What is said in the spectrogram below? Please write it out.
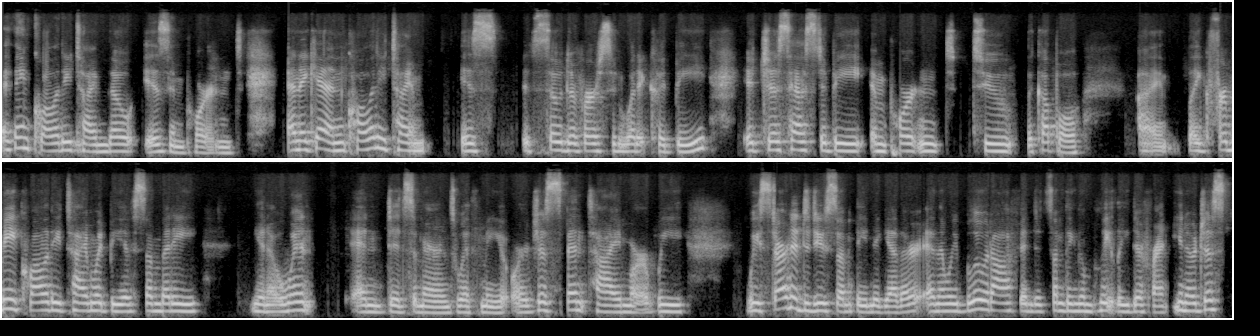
I think quality time though is important. And again, quality time is it's so diverse in what it could be. It just has to be important to the couple. I like for me, quality time would be if somebody, you know, went and did some errands with me or just spent time or we we started to do something together and then we blew it off and did something completely different. You know, just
